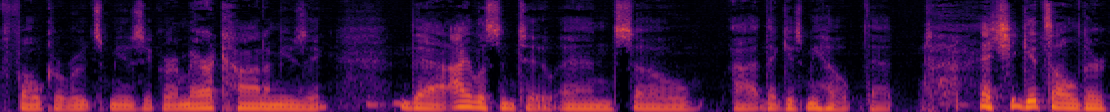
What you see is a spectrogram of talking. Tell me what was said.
folk or roots music or Americana music that I listen to, and so uh, that gives me hope that as she gets older,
